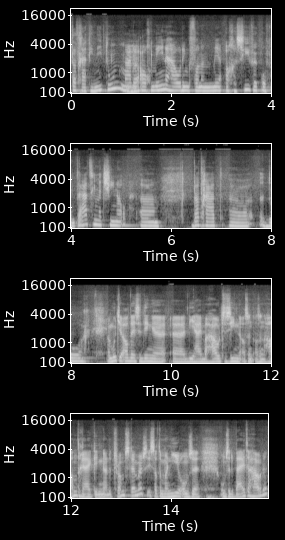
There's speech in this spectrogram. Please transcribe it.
Dat gaat hij niet doen. Maar mm -hmm. de algemene houding van een meer agressieve confrontatie met China dat gaat uh, door. Maar moet je al deze dingen uh, die hij behoudt zien als een, als een handreiking naar de Trump-stemmers? Is dat een manier om ze, om ze erbij te houden?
